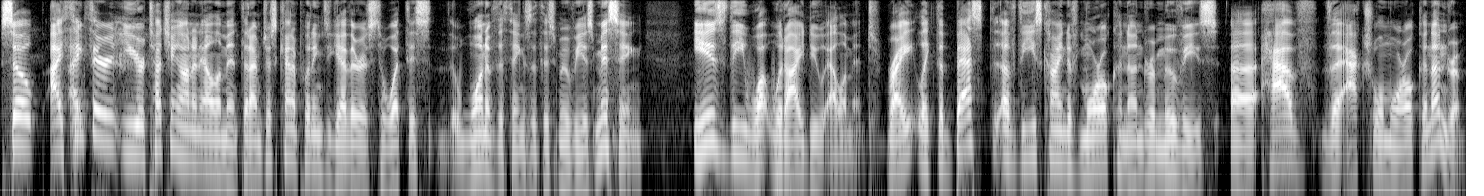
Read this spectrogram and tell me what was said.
So I think there you're touching on an element that I'm just kind of putting together as to what this one of the things that this movie is missing is the what would I do element, right? Like the best of these kind of moral conundrum movies uh, have the actual moral conundrum.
